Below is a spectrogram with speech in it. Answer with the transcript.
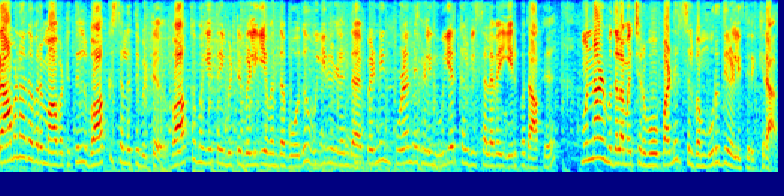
ராமநாதபுரம் மாவட்டத்தில் வாக்கு செலுத்திவிட்டு வாக்கு மையத்தை விட்டு வெளியே வந்தபோது உயிரிழந்த பெண்ணின் குழந்தைகளின் உயர்கல்வி செலவை ஏற்பதாக முன்னாள் முதலமைச்சர் ஓ பன்னீர்செல்வம் உறுதியளித்திருக்கிறார்.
